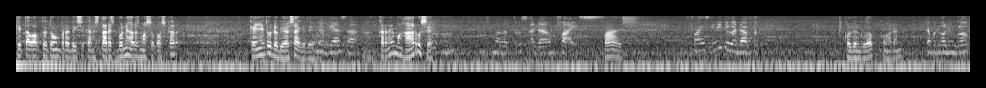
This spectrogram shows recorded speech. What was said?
kita waktu itu memprediksikan Star is Born harus masuk Oscar kayaknya itu udah biasa gitu ya. Udah biasa. Nah, karena emang harus ya. Mm, bagus banget. Terus ada Vice. Vice. Vice ini juga dapat Golden Globe kemarin. dapat Golden Globe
